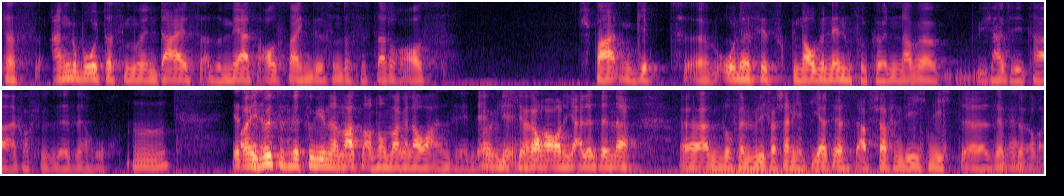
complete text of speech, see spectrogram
das Angebot, das im Moment da ist, also mehr als ausreichend ist und dass es da durchaus Sparten gibt, äh, ohne es jetzt genau benennen zu können, aber ich halte die Zahl einfach für sehr, sehr hoch. Mhm. aber ich müsste es mir zugegebenermaßen auch nochmal genauer ansehen. Okay. Ich höre auch nicht alle Sender. Äh, insofern würde ich wahrscheinlich die als erstes abschaffen, die ich nicht äh, selbst ja. höre.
